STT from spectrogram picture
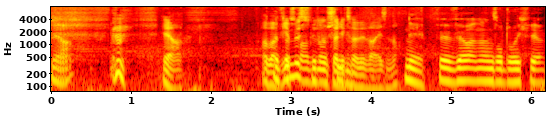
Ja, Ja. Aber Und wir müssten uns da nichts mehr beweisen. Ne? nee, wir, wir waren dann so durch. Wir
